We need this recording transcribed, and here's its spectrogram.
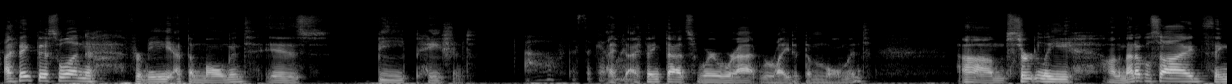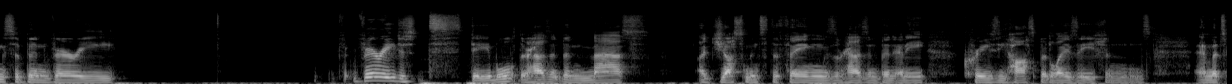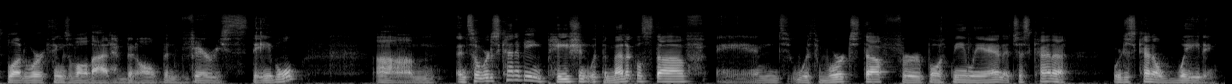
I think this one for me at the moment is be patient. oh, that's a good I, one. I think that's where we're at right at the moment. Um, certainly on the medical side, things have been very, very just stable. There hasn't been mass adjustments to things. There hasn't been any crazy hospitalizations. Emmett's blood work, things of all that have been all been very stable. Um, and so we're just kind of being patient with the medical stuff and with work stuff for both me and Leanne. It's just kind of, we're just kind of waiting.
